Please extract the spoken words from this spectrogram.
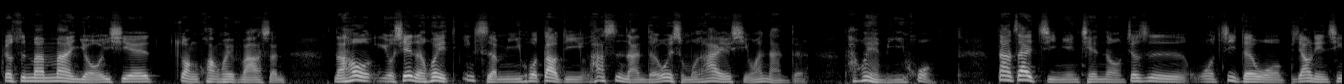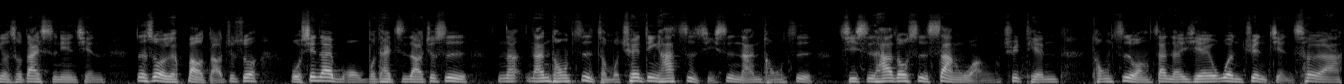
就是慢慢有一些状况会发生。然后有些人会因此而迷惑，到底他是男的，为什么他也喜欢男的？他会很迷惑。那在几年前呢，就是我记得我比较年轻的时候，大概十年前，那时候有个报道，就是说我现在我不太知道，就是男男同志怎么确定他自己是男同志？其实他都是上网去填同志网站的一些问卷检测啊，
